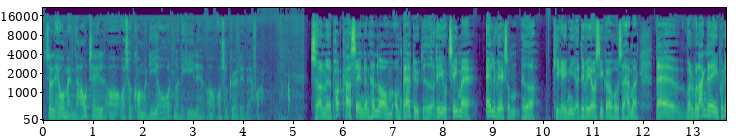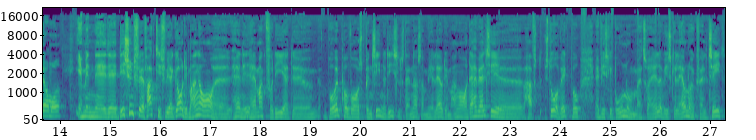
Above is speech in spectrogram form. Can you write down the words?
så laver man en aftale, og, og så kommer de og ordner det hele, og, og så kører det derfra. Så en øh, podcast-serien, den handler om, om bæredygtighed, og det er jo tema, alle virksomheder kigger ind i, og det vil jeg også I gøre hos Hamark. Hvad, hvor, hvor langt er I på det område? Jamen, øh, det, det synes vi faktisk, vi har gjort i mange år øh, hernede i Hamark, fordi at øh, både på vores benzin- og dieselstandard, som vi har lavet i mange år, der har vi altid øh, haft stor vægt på, at vi skal bruge nogle materialer, vi skal lave noget kvalitet,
